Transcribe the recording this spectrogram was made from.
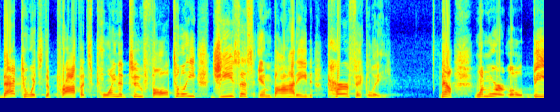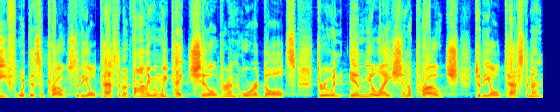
That to which the prophets pointed to faultily, Jesus embodied perfectly. Now, one more little beef with this approach to the Old Testament. Finally, when we take children or adults through an emulation approach to the Old Testament,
